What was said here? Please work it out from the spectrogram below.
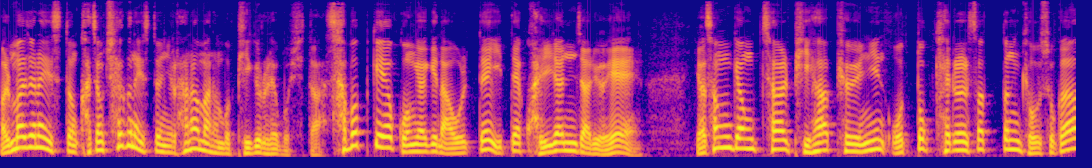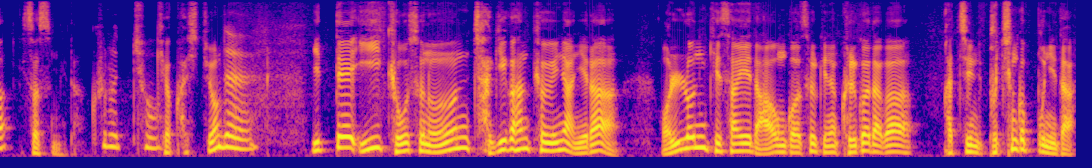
얼마 전에 있었던 가장 최근에 있었던 일 하나만 한번 비교를 해봅시다. 사법개혁 공약이 나올 때 이때 관련 자료에 여성 경찰 비하 표현인 오또케를 썼던 교수가 있었습니다. 그렇죠. 기억하시죠? 네. 이때 이 교수는 자기가 한 표현이 아니라 언론 기사에 나온 것을 그냥 긁어다가 같이 붙인 것 뿐이다.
